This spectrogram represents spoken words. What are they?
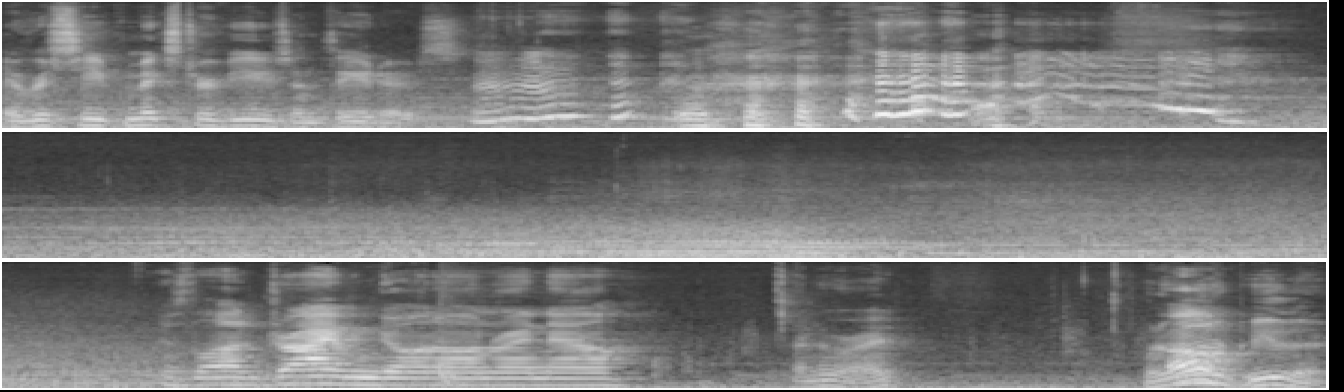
It received mixed reviews in theaters. Mm-hmm. There's a lot of driving going on right now. I know, right? We don't Oh. want to be there.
